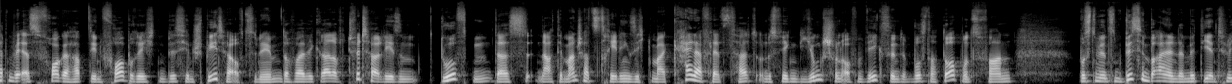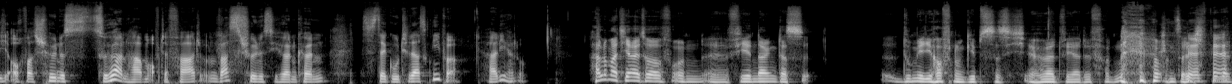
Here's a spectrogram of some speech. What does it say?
hatten wir erst vorgehabt, den Vorbericht ein bisschen später aufzunehmen, doch weil wir gerade auf Twitter lesen durften, dass nach dem Mannschaftstraining sich mal keiner verletzt hat und deswegen die Jungs schon auf dem Weg sind, im Bus nach Dortmund zu fahren, mussten wir uns ein bisschen beeilen, damit die natürlich auch was Schönes zu hören haben auf der Fahrt und was Schönes sie hören können. Das ist der gute Lars Knieper. Halli, hallo. Hallo Matthias Althoff und äh, vielen Dank, dass du mir die Hoffnung gibst, dass ich erhört werde von unseren Spielern.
